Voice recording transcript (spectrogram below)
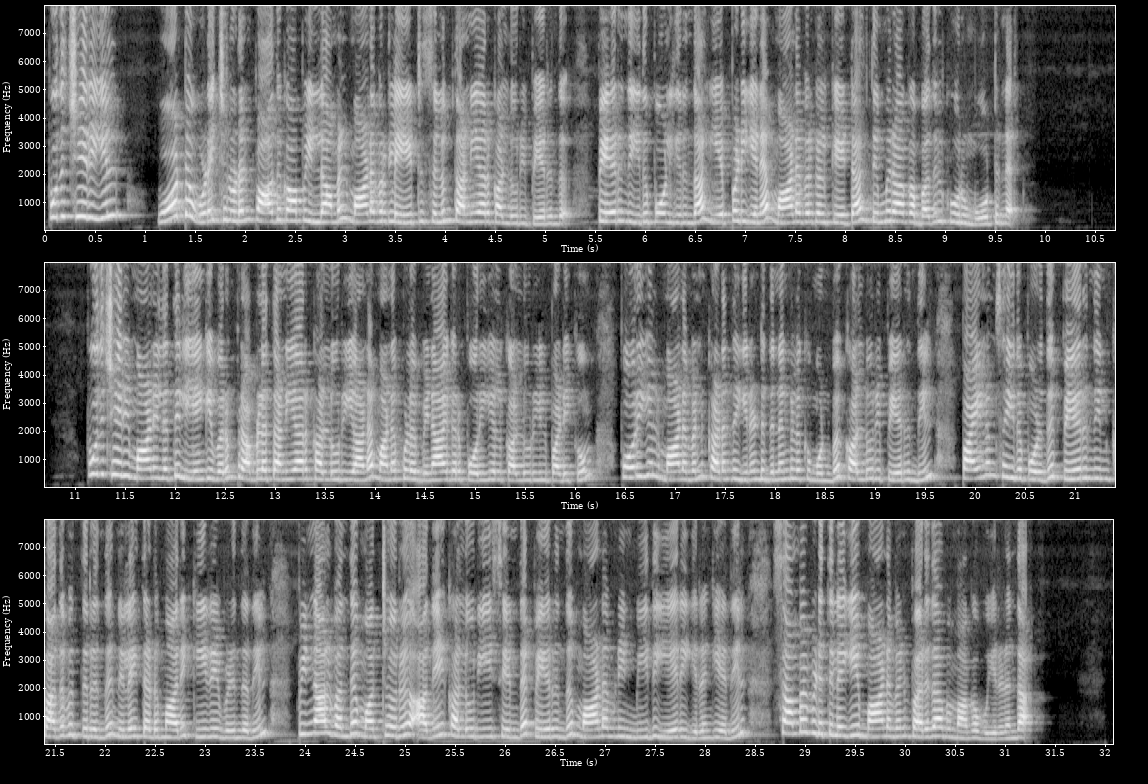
புதுச்சேரியில் ஓட்ட உடைச்சலுடன் பாதுகாப்பு இல்லாமல் மாணவர்களை ஏற்று செல்லும் தனியார் கல்லூரி பேருந்து. பேருந்து இதுபோல் இருந்தால் எப்படி என மாணவர்கள் கேட்டால் திமிராக பதில் கூறும் ஓட்டுநர். புதுச்சேரி மாநிலத்தில் இயங்கி வரும் பிரபல தனியார் கல்லூரியான மணக்குள விநாயகர் பொறியியல் கல்லூரியில் படிக்கும் பொறியியல் மாணவன் கடந்த இரண்டு தினங்களுக்கு முன்பு கல்லூரி பேருந்தில் பயணம் செய்த பொழுது பேருந்தின் கதவு திறந்து நிலை தடுமாறி கீழே விழுந்ததில் பின்னால் வந்த மற்றொரு அதே கல்லூரியைச் சேர்ந்த பேருந்து மாணவனின் மீது ஏறி இறங்கியதில் சம்பவ இடத்திலேயே மாணவன் பரிதாபமாக உயிரிழந்தார்.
